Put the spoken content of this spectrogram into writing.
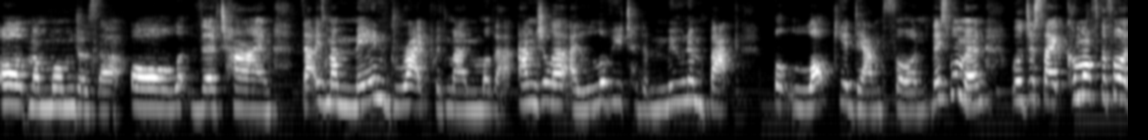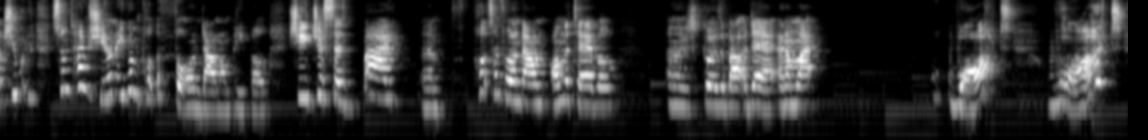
oh, my mum does that all the time. That is my main gripe with my mother. Angela, I love you to the moon and back, but lock your damn phone. This woman will just like come off the phone. She Sometimes she don't even put the phone down on people. She just says bye and then puts her phone down on the table and then just goes about a day. And I'm like, what? What?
